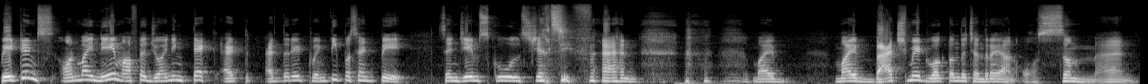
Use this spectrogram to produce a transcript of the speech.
patents on my name after joining tech at, at the rate 20% pay. St. James Schools, Chelsea fan. my my batchmate worked on the Chandrayaan. Awesome, man.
